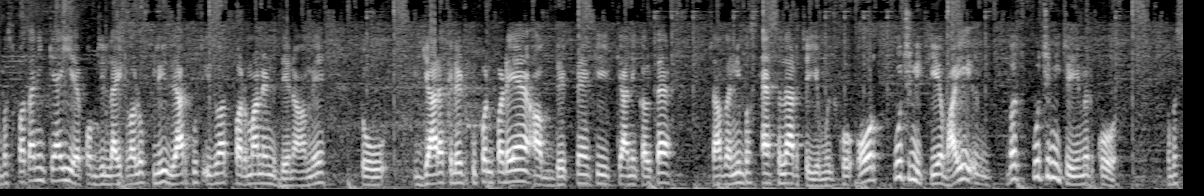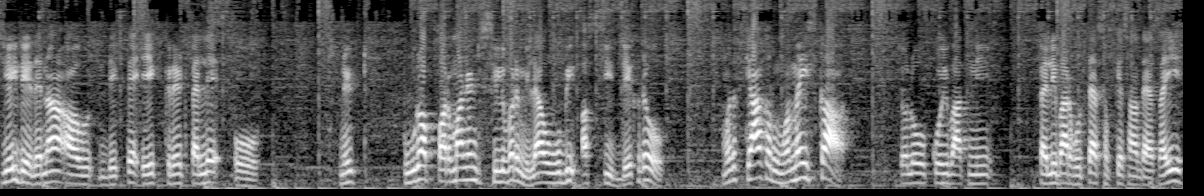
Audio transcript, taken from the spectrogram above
बस पता नहीं क्या ही है, पबजी लाइट वालों प्लीज़ यार कुछ इस बार परमानेंट देना हमें। तो 11 क्रेट कूपन पड़े हैं, अब देखते हैं कि क्या निकलता है। ज़्यादा नहीं बस एस चाहिए मुझको। और कुछ नहीं चाहिए भाई बस कुछ नहीं चाहिए मेरे को। बस यही दे देना और देखते हैं एक क्रेट पहले ओ नहीं पूरा परमानेंट सिल्वर मिला वो भी अस्सी देख रहे हो? मतलब क्या करूँगा मैं इसका? चलो कोई बात नहीं पहली बार होता है सबके साथ ऐसा ही।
